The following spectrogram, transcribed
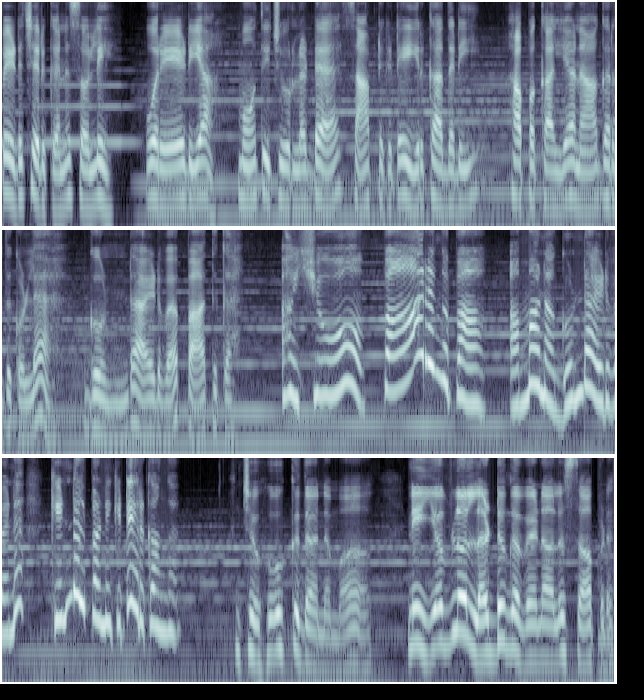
பிடிச்சிருக்குன்னு சொல்லி ஒரேடியா மோத்திச்சூர் லட்ட சாப்பிட்டுக்கிட்டே இருக்காதடி. அப்ப கல்யாணம் ஆகறதுக்குள்ள குண்டாயிடுவ பாத்துக்க. ஐயோ பாருங்கப்பா. அம்மா நான் குண்டாயிடுவேன்னு கிண்டல் பண்ணிக்கிட்டே இருக்காங்க. ஜோக்கு தானம்மா நீ எவ்வளோ லட்டுங்க வேணாலும் சாப்பிடு.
